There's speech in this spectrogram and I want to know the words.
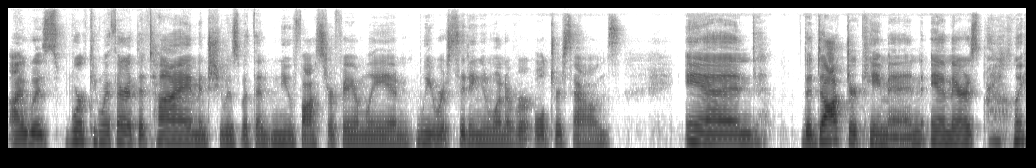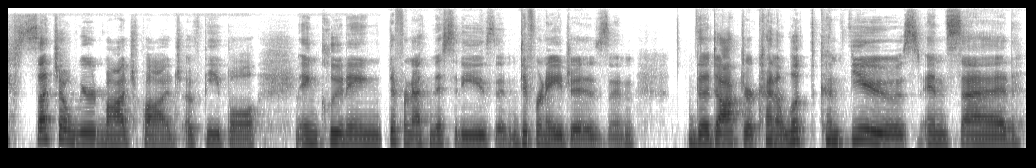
I was working with her at the time, and she was with a new foster family, and we were sitting in one of her ultrasounds. And the doctor came in and there's probably such a weird modge podge of people including different ethnicities and different ages and the doctor kind of looked confused and said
